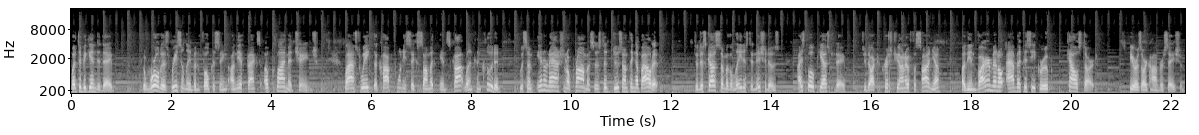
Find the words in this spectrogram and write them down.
But to begin today, the world has recently been focusing on the effects of climate change. Last week, the COP26 summit in Scotland concluded with some international promises to do something about it. To discuss some of the latest initiatives, I spoke yesterday to Dr. Cristiano Façanha of the environmental advocacy group CalSTART. Here is our conversation.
